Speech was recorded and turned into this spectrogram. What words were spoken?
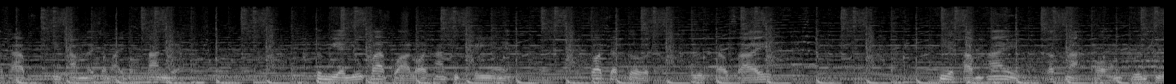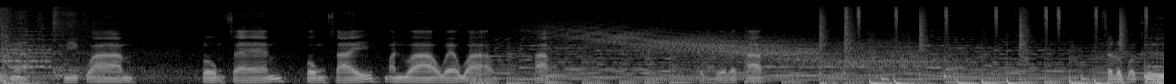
นะครับที่ทำในสมัยของท่านเนี่ยซึ่งมีอายุมากกว่า 150 ปีเนี่ยก็จะเกิดผลึกแคลไซต์ ที่จะทำให้ลักษณะของพื้นผิวเนี่ยมีความโปร่งแสง โปร่งใส มันวาวแวววาวครับโอเคแล้วครับ สรุปก็คือ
